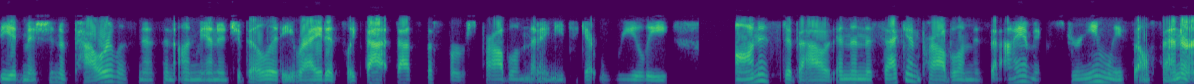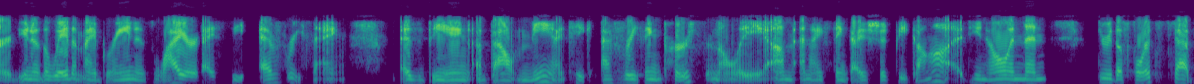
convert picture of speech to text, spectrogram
the admission of powerlessness and unmanageability right? It's like that that's the first problem that i need to get really honest about. And then the second problem is that I am extremely self centered. You know, the way that my brain is wired, I see everything as being about me. I take everything personally. Um, and I think I should be God, you know, and then through the fourth step,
